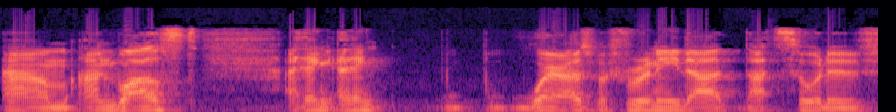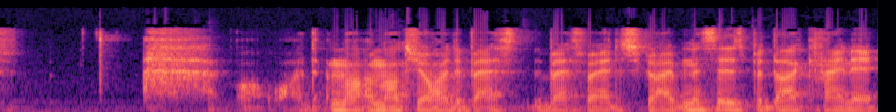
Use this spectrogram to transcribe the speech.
Um, and whilst I think I think whereas with Rooney that that sort of I'm not, I'm not sure how the best the best way of describing this is, but that kind of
